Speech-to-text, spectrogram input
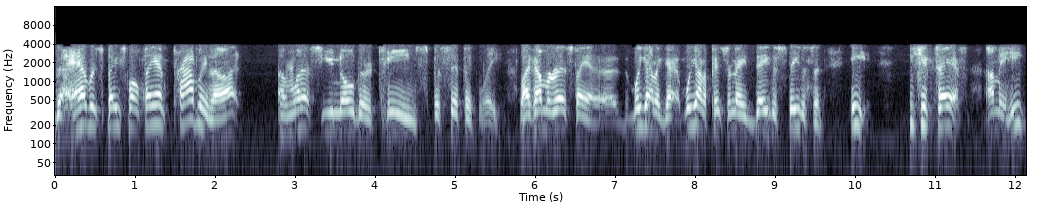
the average baseball fan probably not, unless you know their team specifically. Like I'm a Reds fan. Uh, we got a guy, we got a pitcher named David Stevenson. He he kicks ass. I mean he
